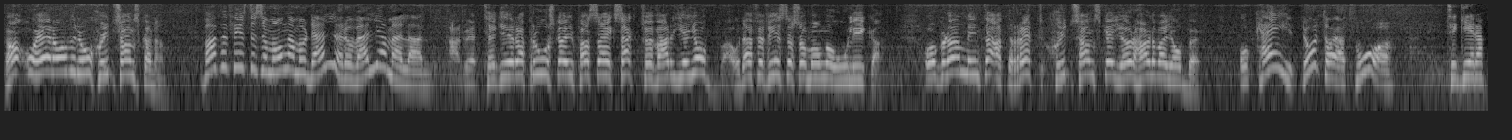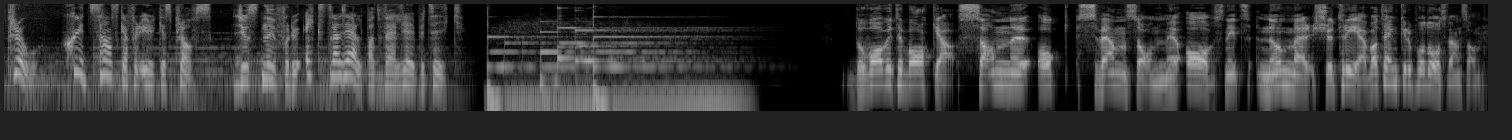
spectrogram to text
Ja, och här har vi då skyddshandskarna. Varför finns det så många modeller att välja mellan? Ja, du vet, Tegera Pro ska ju passa exakt för varje jobb och därför finns det så många olika. Och glöm inte att rätt skyddshandske gör halva jobbet. Okej, då tar jag två. Tegera Pro, skyddshandskar för yrkesproffs. Just nu får du extra hjälp att välja i butik. Då var vi tillbaka, Sanny och Svensson med avsnittsnummer 23. Vad tänker du på då, Svensson?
